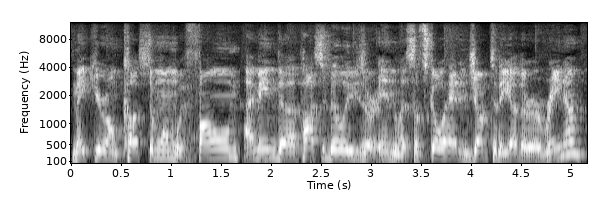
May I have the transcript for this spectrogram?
make your own custom one with foam. I mean, the possibilities are endless. Let's go ahead and jump to the other arena.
